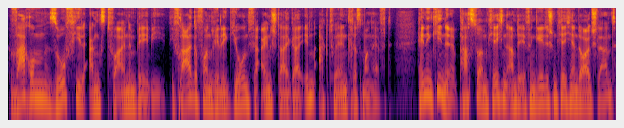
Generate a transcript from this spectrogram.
Warum so viel Angst vor einem Baby? Die Frage von Religion für Einsteiger im aktuellen Chrismonheft. Henning Kiene, Pastor im Kirchenamt der Evangelischen Kirche in Deutschland.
